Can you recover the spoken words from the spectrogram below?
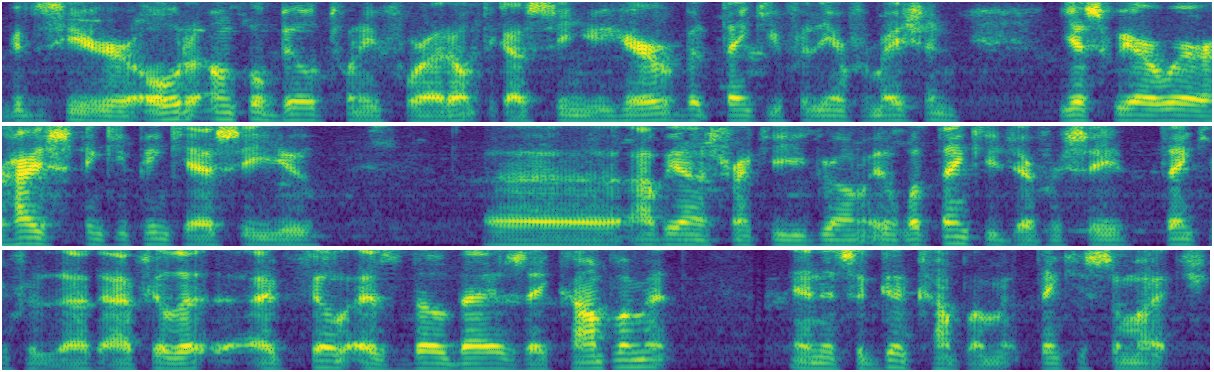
Good to see you here. Old Uncle Bill 24. I don't think I've seen you here, but thank you for the information. Yes, we are aware. Hi, Stinky Pinky. I see you. Uh, I'll be honest, Frankie, you grown. Well, thank you, Jeffrey. Thank you for that. I feel that I feel as though that is a compliment and it's a good compliment. Thank you so much.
